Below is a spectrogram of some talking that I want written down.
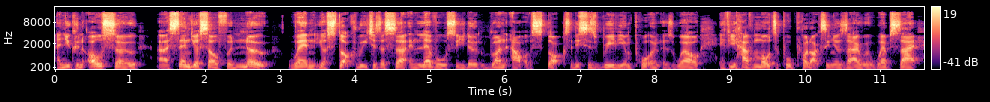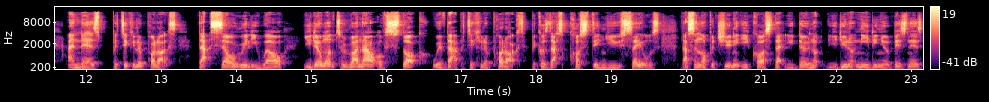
And you can also uh, send yourself a note when your stock reaches a certain level so you don't run out of stock. So this is really important as well. If you have multiple products in your Zyro website and there's particular products that sell really well, you don't want to run out of stock with that particular product because that's costing you sales. That's an opportunity cost that you do not you do not need in your business.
